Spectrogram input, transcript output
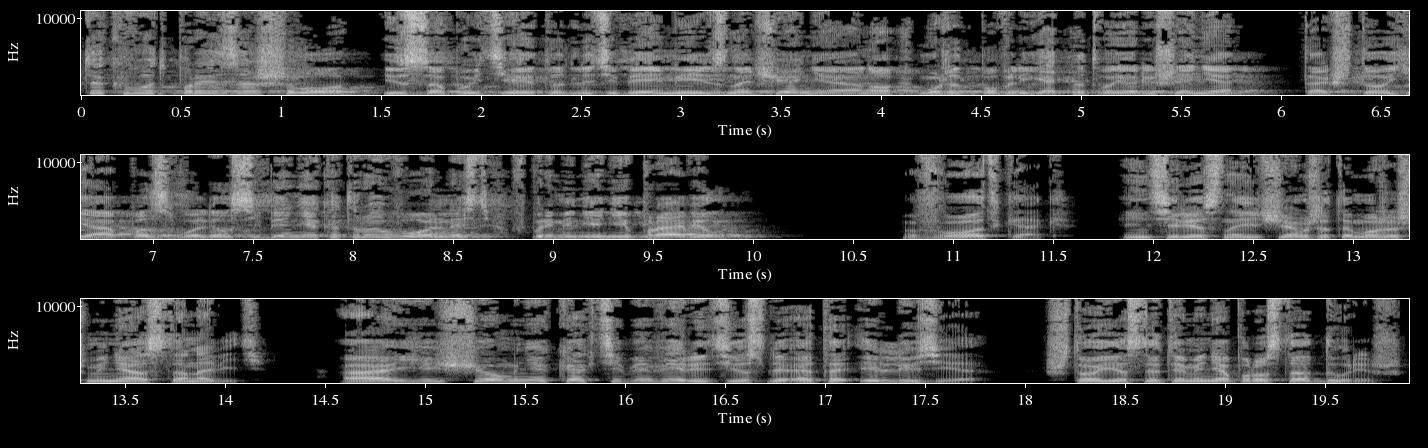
Так вот, произошло. И событие это для тебя имеет значение. Оно может повлиять на твое решение. Так что я позволил себе некоторую вольность в применении правил. Вот как. Интересно, и чем же ты можешь меня остановить? А еще мне как тебе верить, если это иллюзия? Что, если ты меня просто одуришь?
